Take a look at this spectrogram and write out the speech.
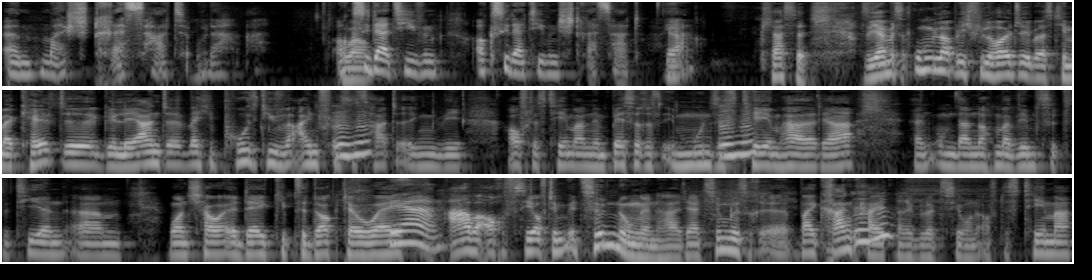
ähm, mal Stress hat oder oxidativen, oxidativen Stress hat. Ja. ja. Klasse. Also wir haben jetzt unglaublich viel heute über das Thema Kälte gelernt, äh, welche positive Einflüsse Mhm. es hat irgendwie auf das Thema ein besseres Immunsystem Mhm. halt, ja. Ähm, Um dann nochmal Wim zu zitieren, ähm, one shower a day keeps the doctor away. Ja. Aber auch sehr auf dem Entzündungen halt, ja, Entzündungs äh, bei Mhm. Krankheitenregulation, auf das Thema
